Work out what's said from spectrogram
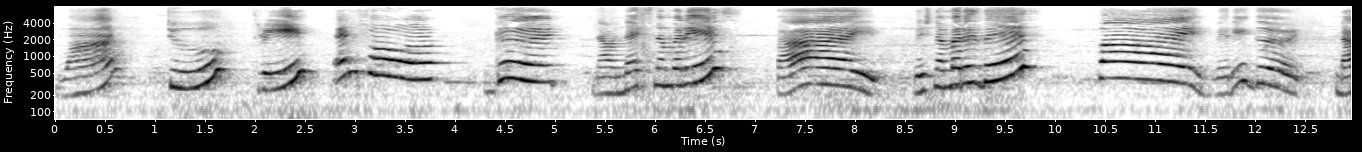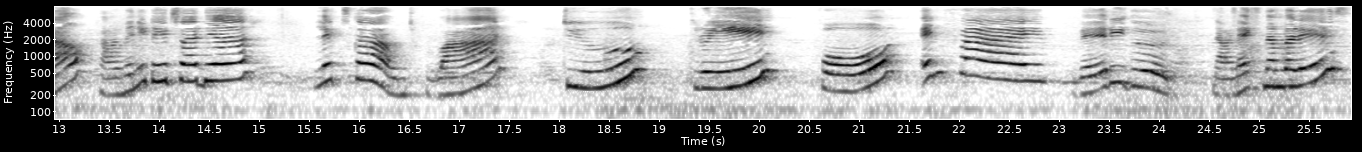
One, two, three, and 4. Good. Now, next number is 5. Which number is this? 5. Very good. Now, how many tapes are there? Let's count. 1, 2, 3, 4 and 5. Very good. Now next number is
